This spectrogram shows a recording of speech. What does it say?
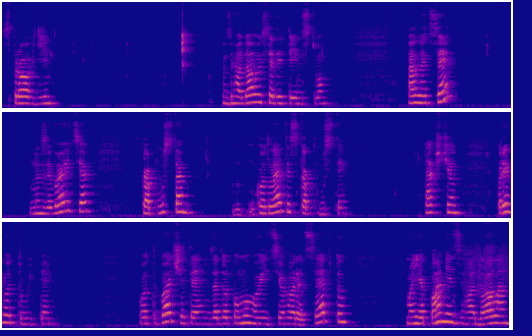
Справді, згадалося дитинство. Але це називається капуста, котлети з капусти. Так що приготуйте. От бачите, за допомогою цього рецепту моя пам'ять згадала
